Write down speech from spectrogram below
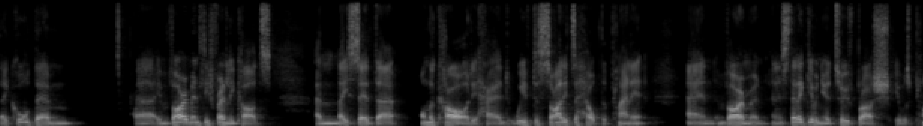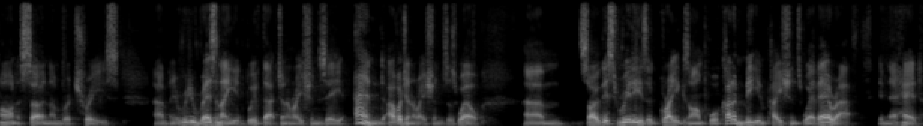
They called them uh, environmentally friendly cards, and they said that on the card it had, "We've decided to help the planet and environment. And instead of giving you a toothbrush, it was plant a certain number of trees. Um, and it really resonated with that Generation Z and other generations as well. Um, so this really is a great example of kind of meeting patients where they're at in their head.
